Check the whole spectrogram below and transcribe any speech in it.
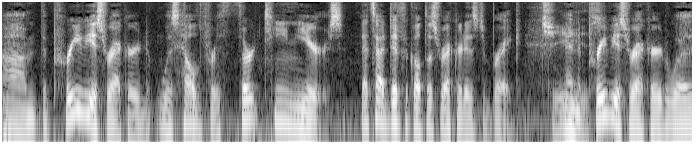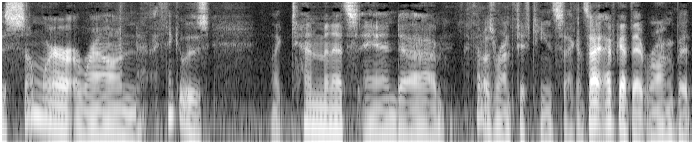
Um, the previous record was held for 13 years. That's how difficult this record is to break. And the previous record was somewhere around I think it was like 10 minutes and uh, I thought it was around 15 seconds. I, I've got that wrong, but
